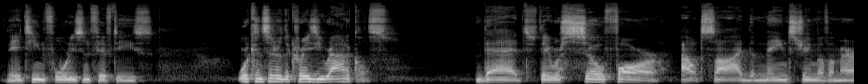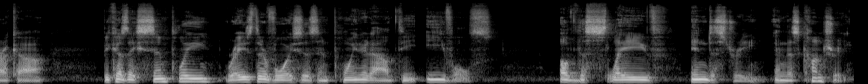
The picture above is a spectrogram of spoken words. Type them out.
in the 1840s and 50s, were considered the crazy radicals, that they were so far outside the mainstream of America because they simply raised their voices and pointed out the evils of the slave industry in this country.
